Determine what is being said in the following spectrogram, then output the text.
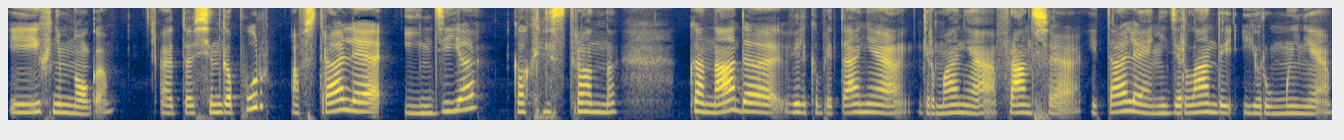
И их немного. Это Сингапур, Австралия, Индия, как ни странно, Канада, Великобритания, Германия, Франция, Италия, Нидерланды и Румыния.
